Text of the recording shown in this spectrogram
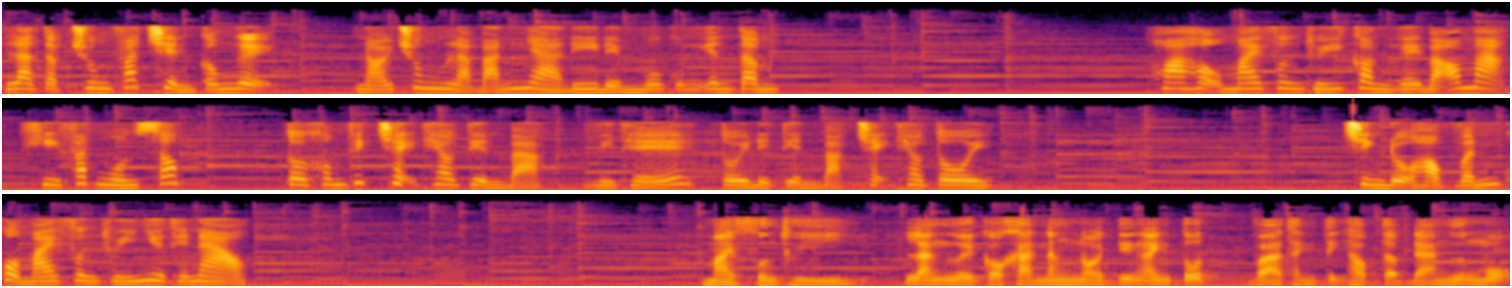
là tập trung phát triển công nghệ. Nói chung là bán nhà đi để mua cũng yên tâm. Hoa hậu Mai Phương Thúy còn gây bão mạng khi phát ngôn sốc. Tôi không thích chạy theo tiền bạc, vì thế tôi để tiền bạc chạy theo tôi. Trình độ học vấn của Mai Phương Thúy như thế nào? Mai Phương Thúy là người có khả năng nói tiếng Anh tốt và thành tích học tập đáng ngưỡng mộ.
